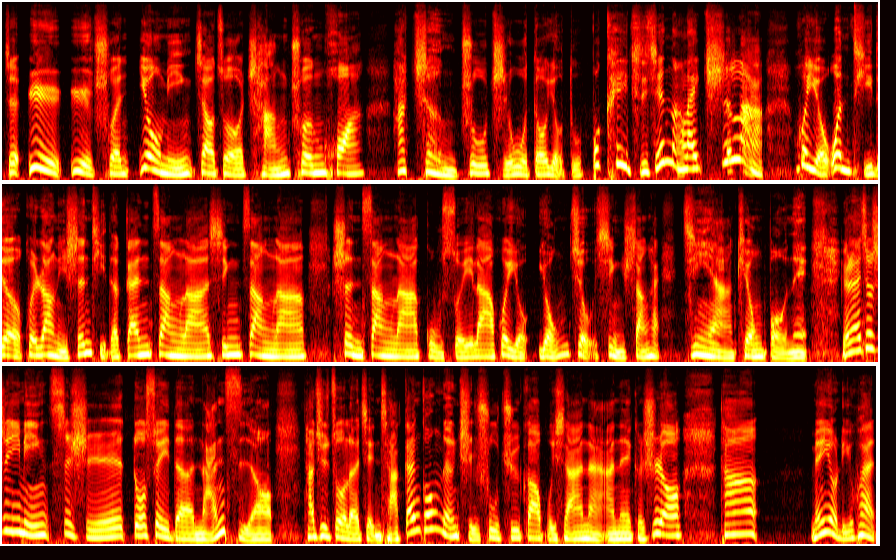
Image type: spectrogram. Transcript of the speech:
这日日春又名叫做长春花，它整株植物都有毒，不可以直接拿来吃啦，会有问题的，会让你身体的肝脏啦、心脏啦、肾脏啦、骨髓啦，会有永久性伤害。真恐怖呢！原来就是一名四十多岁的男子哦，他去做了检查，肝功能指数居高不下，那安内可是哦，他。没有罹患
